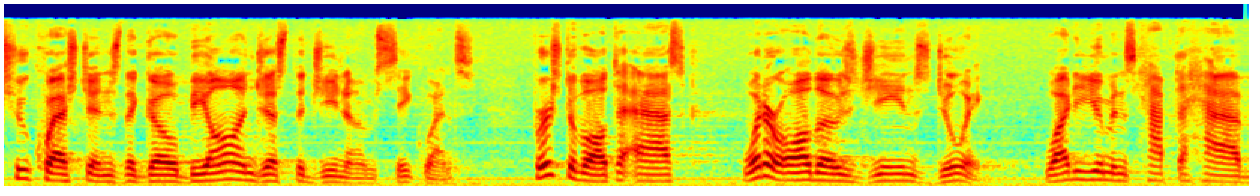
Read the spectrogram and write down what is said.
two questions that go beyond just the genome sequence. First of all, to ask what are all those genes doing? Why do humans have to have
